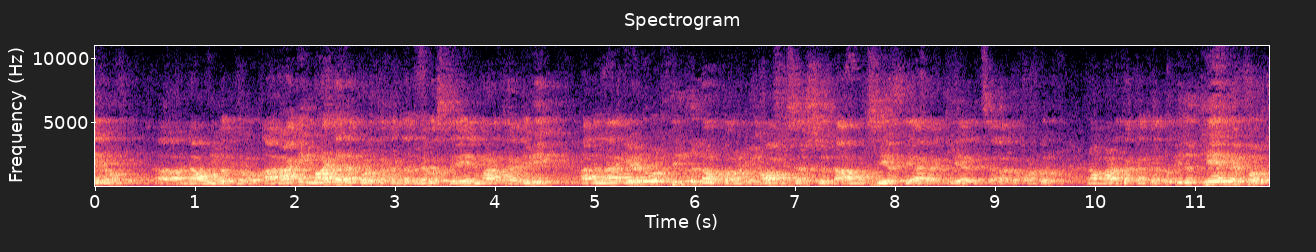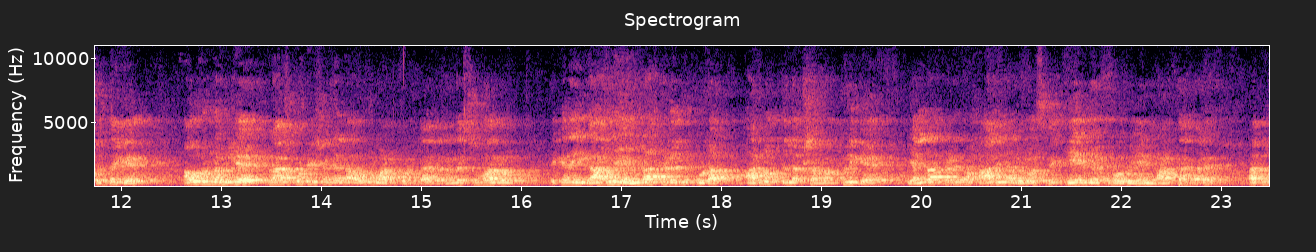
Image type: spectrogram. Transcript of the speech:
ಏನು ನಾವು ಇವತ್ತು ಆ ರಾಗಿ ಮಾಲ್ಟನ್ನು ಕೊಡ್ತಕ್ಕಂಥದ್ದು ವ್ಯವಸ್ಥೆ ಏನು ಮಾಡ್ತಾ ಇದ್ದೀವಿ, ಅದನ್ನು ಎರಡೂವರೆ ತಿಂಗಳು ನಾವು ತಗೊಂಡ್ವಿ. ಆಫೀಸರ್ಸ್ ನಾವು C F T R clearance ಎಲ್ಲ ತಗೊಂಡು ನಾವು ಮಾಡ್ತಕ್ಕಂಥದ್ದು. ಇದು ಕೆ ಎಂ ಎಫ್ ಅವ್ರ ಜೊತೆಗೆ ಅವರು ನಮಗೆ ಟ್ರಾನ್ಸ್ಪೋರ್ಟೇಷನ್ ಎಲ್ಲ ಅವರು ಮಾಡಿಕೊಡ್ತಾ ಇದ್ದಾರೆ. ಅಂದರೆ ಸುಮಾರು ಯಾಕೆಂದರೆ ಈಗಾಗಲೇ ಎಲ್ಲ ಕಡೆಗೂ ಕೂಡ ಅರವತ್ತು ಲಕ್ಷ ಮಕ್ಕಳಿಗೆ ಎಲ್ಲ ಕಡೆಯೂ ಹಾಲಿನ ವ್ಯವಸ್ಥೆ ಕೆ ಎಂ ಎಫ್ ಅವರು ಏನು ಮಾಡ್ತಾ ಇದ್ದಾರೆ. ಅದ್ರ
